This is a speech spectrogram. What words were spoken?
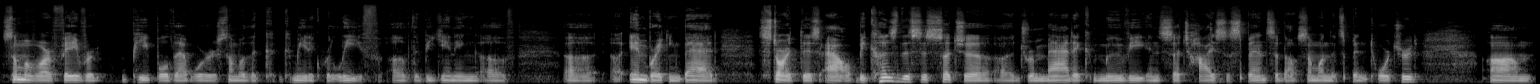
some of our favorite people that were some of the comedic relief of the beginning of uh, in Breaking Bad start this out because this is such a, a, dramatic movie in such high suspense about someone that's been tortured. Um,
